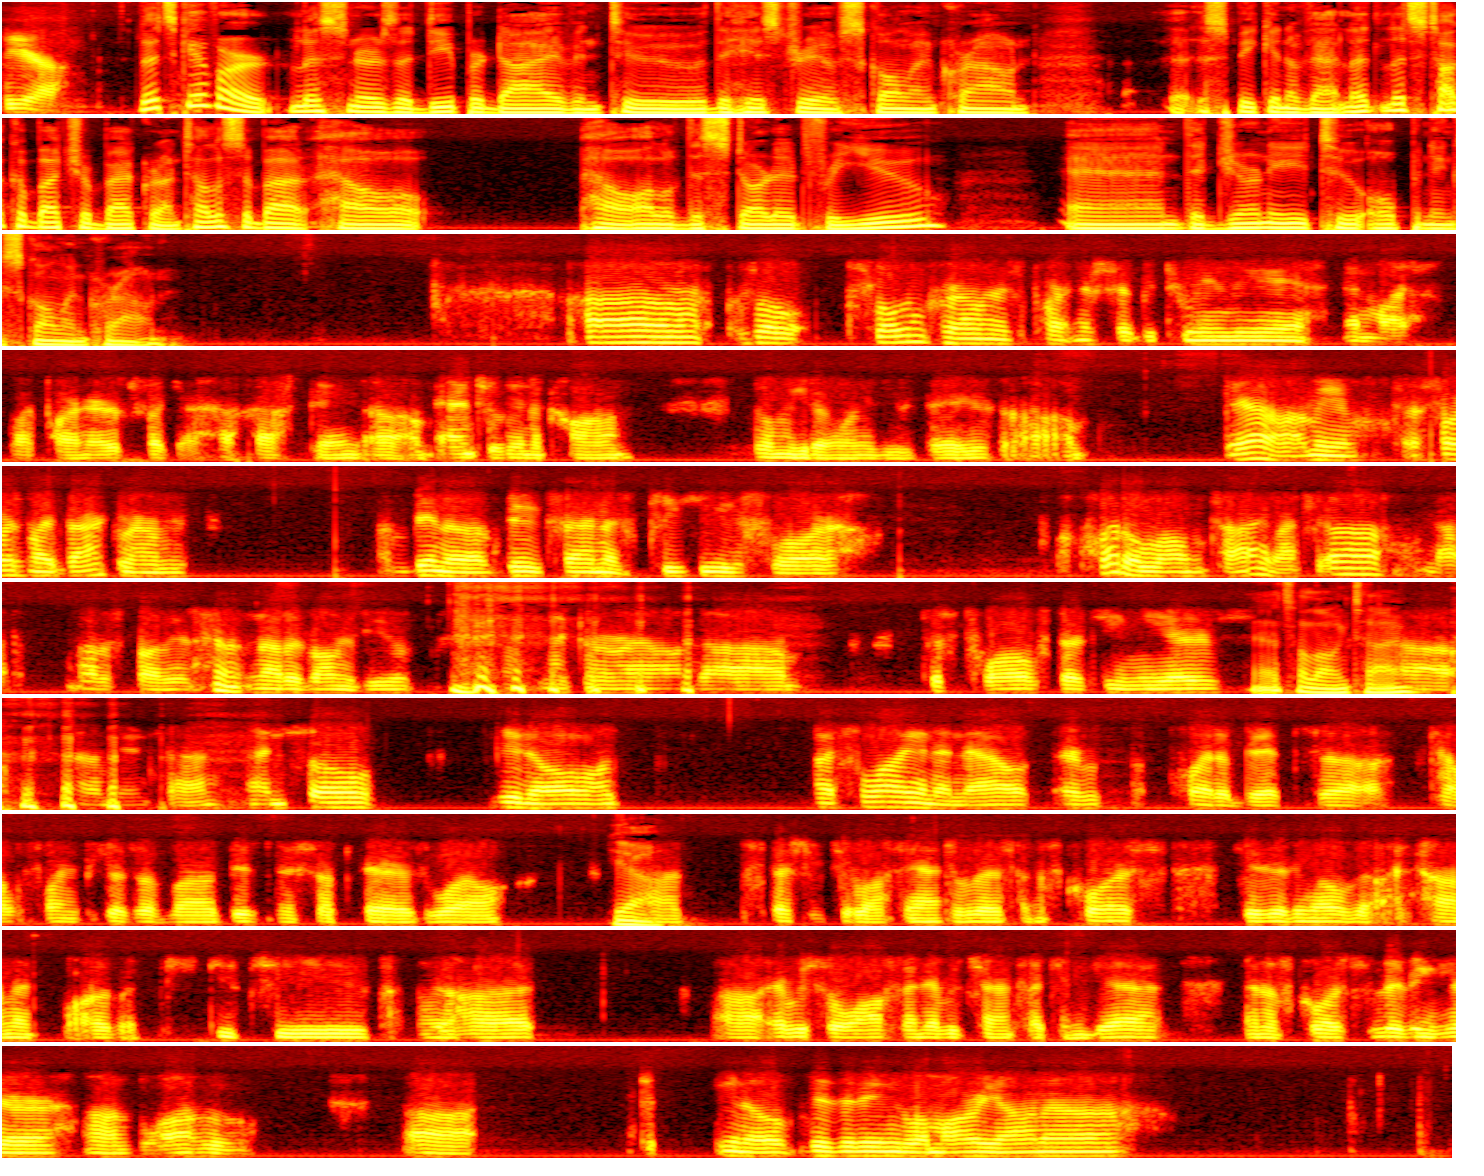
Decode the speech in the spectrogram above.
Yeah. Let's give our listeners a deeper dive into the history of Skull and Crown. Uh, speaking of that, let, let's talk about your background. Tell us about how how all of this started for you and the journey to opening Skull and Crown. Um, so Skull and Crown is a partnership between me and my my partner. It's like a half-half thing. Um, Angelina Khan. You'll meet her one of these days. Um, yeah, I mean, as far as my background, I've been a big fan of tiki for quite a long time. Actually, uh, not not as probably not as long as you. like around um, just 12, 13 years That's a long time. uh, I'm in fan. And so, you know, I fly in and out every, quite a bit uh, California because of uh, business up there as well, yeah. uh, especially to Los Angeles, and of course visiting all the iconic bars like Tiki, Kamala Hut, uh, every so often, every chance I can get, and of course living here on Oahu. Uh, you know, visiting La Mariana,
